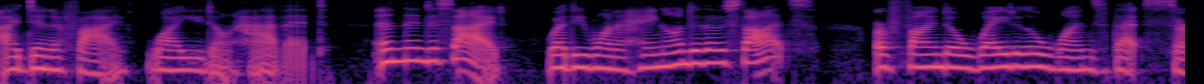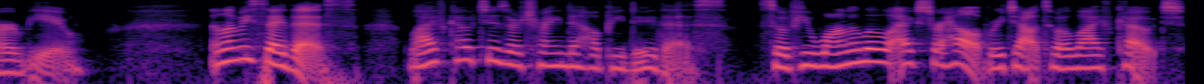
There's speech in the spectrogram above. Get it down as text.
identify why you don't have it, and then decide whether you want to hang on to those thoughts or find a way to the ones that serve you. And let me say this life coaches are trained to help you do this. So if you want a little extra help, reach out to a life coach.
